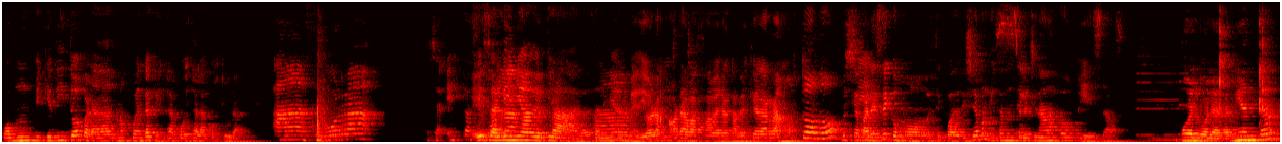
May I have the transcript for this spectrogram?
como un piquetito para darnos cuenta que está puesta la costura. Ah, se borra. O sea, esta se Esa borra. línea de, claro, esa Ah, línea del medio. Ahora, ahora vas a ver acá, ves que agarramos todo, ves que aparece como este cuadrilla porque están Sí. seleccionadas dos piezas. Vuelvo a la herramienta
